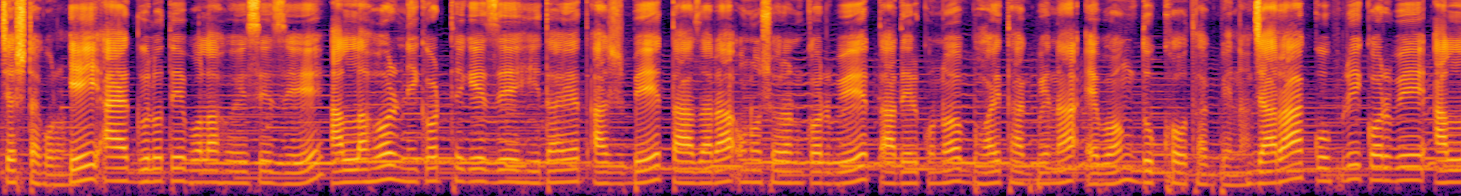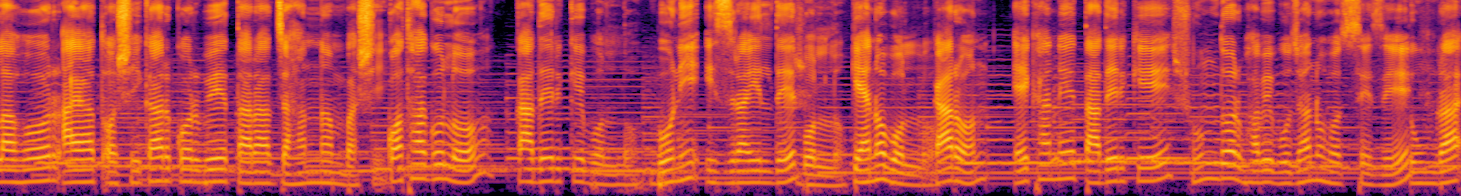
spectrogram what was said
চেষ্টা করুন। এই আয়াতগুলোতে বলা হয়েছে যে, আল্লাহর নিকট থেকে যে হিদায়েত আসবে তা যারা অনুসরণ করবে তাদের কোনো ভয় থাকবে না এবং দুঃখও থাকবে না। যারা কুফরি করবে আল্লাহর আয়াত অস্বীকার করবে তারা জাহান্নামবাসী। কথাগুলো কাদেরকে বলল? বনি ইসরায়েলদের বলল। কেন বলল? কারণ এখানে তাদেরকে সুন্দরভাবে বোঝানো হচ্ছে যে তোমরা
